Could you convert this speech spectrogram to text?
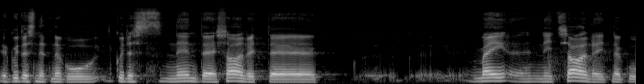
ja kuidas need nagu, kuidas nende žanrite mäng, neid žanreid nagu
